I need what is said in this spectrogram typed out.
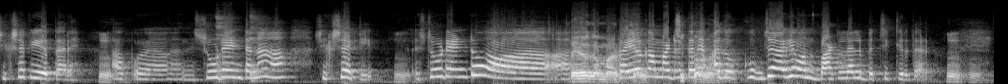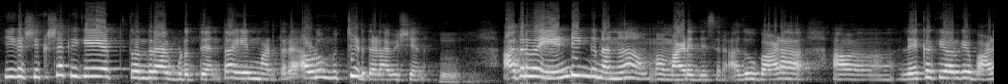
ಶಿಕ್ಷಕಿ ಇರ್ತಾರೆ. ಸ್ಟೂಡೆಂಟ್ನ ಶಿಕ್ಷಕಿ. ಸ್ಟೂಡೆಂಟು ಪ್ರಯೋಗ ಮಾಡಿರ್ತಾರೆ. ಅದು ಕುಬ್ಜ ಆಗಿ ಒಂದು ಬಾಟಲ್ ಅಲ್ಲಿ ಬೆಚ್ಚಿಕ್ಕಿರ್ತಾಳೆ ಈಗ ಶಿಕ್ಷಕಿಗೆ ತೊಂದರೆ ಆಗ್ಬಿಡುತ್ತೆ ಅಂತ ಏನ್ ಮಾಡ್ತಾರೆ? ಅವಳು ಮುಚ್ಚಿಡ್ತಾಳೆ ಆ ವಿಷಯನ. ಅದರದ ಎಂಡಿಂಗ್ ನಾನು ಮಾಡಿದ್ದೆ ಸರ್. ಅದು ಬಹಳ ಆ, ಲೇಖಕಿ ಅವ್ರಿಗೆ ಬಹಳ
